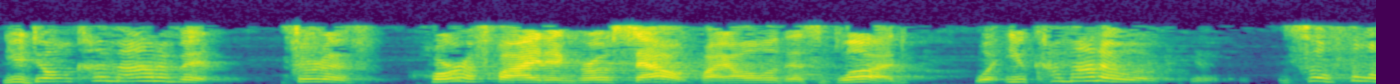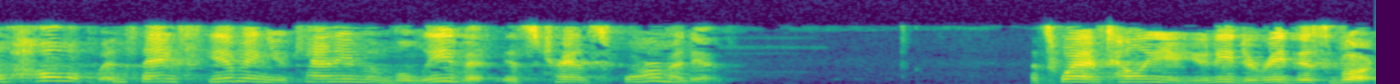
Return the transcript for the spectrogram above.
You don't come out of it sort of horrified and grossed out by all of this blood. What you come out of so full of hope and thanksgiving, you can't even believe it. It's transformative. That's why I'm telling you, you need to read this book.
